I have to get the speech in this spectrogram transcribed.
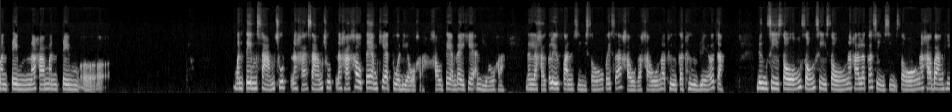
มันเต็มนะคะมันเต็มเอ่อมันเต็มสามชุดนะคะสามชุดนะคะ เข้าแต้มแค่ตัวเดียวค่ะ เข้าแต้มได้แค่อันเดียวค่ะ นั่นแหละค่ะ ก็เลยฟันสี่สองไปซะเขากับเขานะถือกระถือแล้วจ้ะหนึ่งสี่สองสองสี่สองนะคะ แล้วก็สี่สี่สองนะคะ บางที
